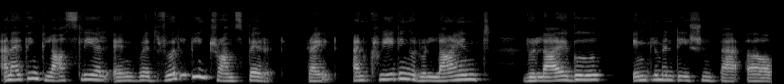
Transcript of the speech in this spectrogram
And I think lastly, I'll end with really being transparent, right? And creating a reliant, reliable implementation pa- uh,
